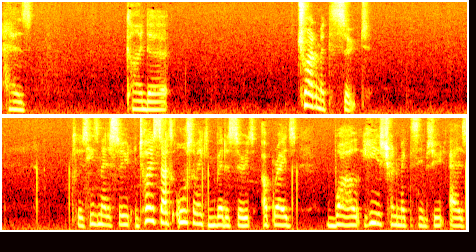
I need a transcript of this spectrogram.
has kind of tried to make a suit. Because he's made a suit, and Tony Stark's also making better suits, upgrades, while he is trying to make the same suit as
